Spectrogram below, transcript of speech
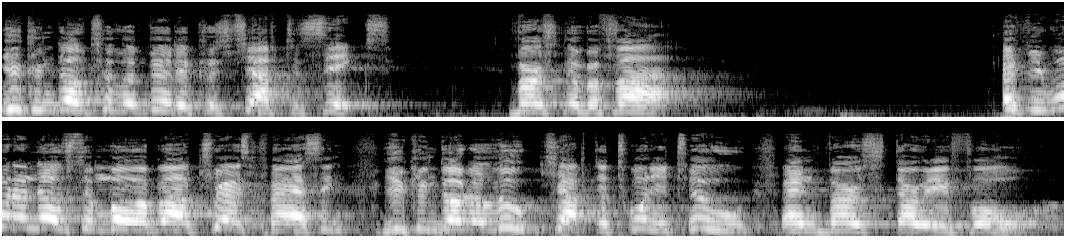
you can go to Leviticus chapter 6, verse number 5. If you want to know some more about trespassing, you can go to Luke chapter 22 and verse 34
